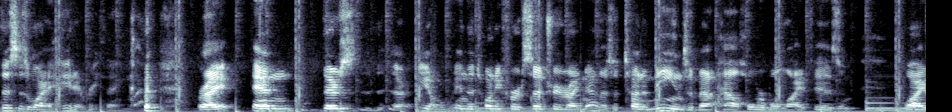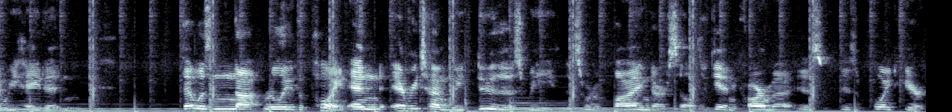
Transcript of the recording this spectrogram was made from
this is why I hate everything, right? And there's uh, you know in the 21st century right now, there's a ton of memes about how horrible life is and why we hate it. And, that was not really the point. And every time we do this, we sort of bind ourselves. Again, karma is is a point here.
